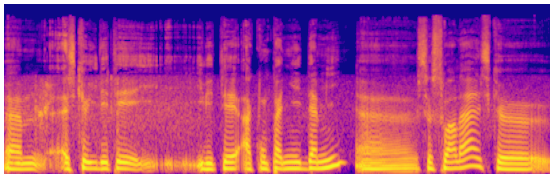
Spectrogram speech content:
Euh, Est-ce qu'il était, il était accompagné d'amis euh, ce soir-là? Est-ce que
